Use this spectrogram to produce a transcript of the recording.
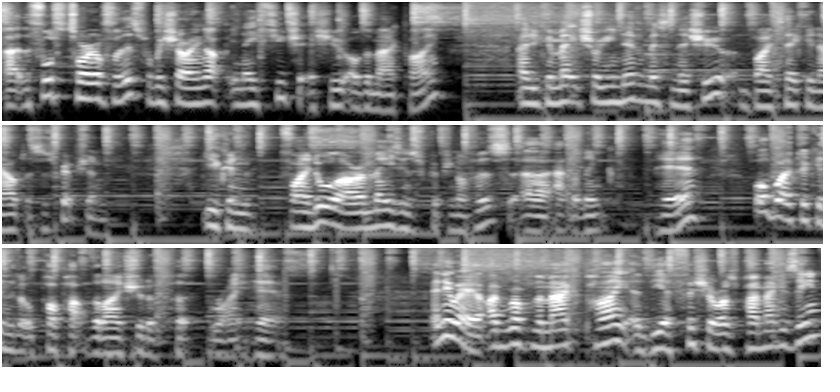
Uh, the full tutorial for this will be showing up in a future issue of the MagPi, and you can make sure you never miss an issue by taking out a subscription. You can find all our amazing subscription offers uh, at the link here, or by clicking the little pop-up that I should have put right here. Anyway, I'm Rob from the MagPi, the official Raspberry magazine,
